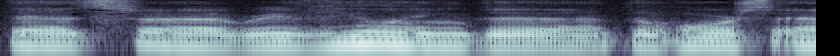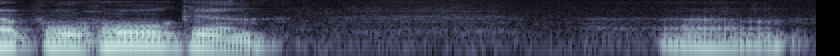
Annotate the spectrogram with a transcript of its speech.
that's uh, reviewing the, the Horse Apple Hogan. Um,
